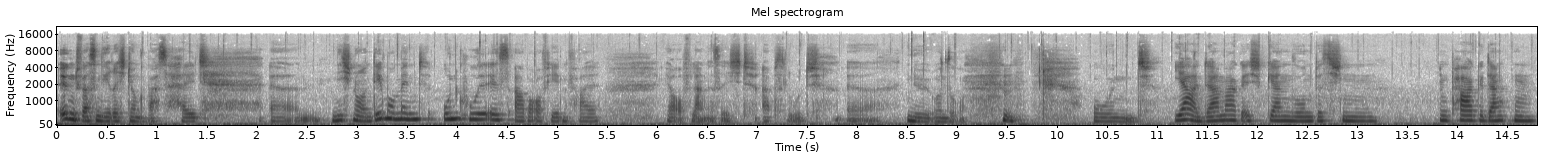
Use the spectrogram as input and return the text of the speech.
irgendwas in die Richtung, was halt äh, nicht nur in dem Moment uncool ist, aber auf jeden Fall ja auf lange Sicht absolut äh, nö und so. und ja, da mag ich gern so ein bisschen ein paar Gedanken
